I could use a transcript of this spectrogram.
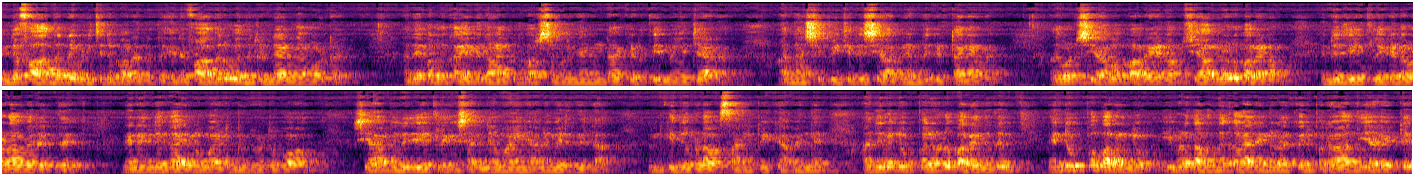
എന്റെ ഫാദറിനെ വിളിച്ചിട്ട് പറയുന്നത് എന്റെ ഫാദർ വന്നിട്ടുണ്ടായിരുന്നു അങ്ങോട്ട്. അതേ പറഞ്ഞു കൈക്ക് നാൽപ്പത് വർഷം കൊണ്ട് ഞാൻ ഉണ്ടാക്കിയെടുത്ത ഇമേജ് ആണ്. അത് നശിപ്പിച്ചിട്ട് ഷിയാബിന് എന്ത് കിട്ടാനാണ്. അതുകൊണ്ട് ഷിയാബ് പറയണം ഷിയാബിനോട് പറയണം എന്റെ ജീവിതത്തിലേക്ക് ഇടപെടാൻ വരരുത്. ഞാൻ എന്റെ കാര്യങ്ങളുമായിട്ട് മുന്നോട്ട് പോകാം ഷിയാബിന്റെ ജീവിതത്തിലേക്ക് ശല്യമായി ഞാൻ വരുന്നില്ല. നമുക്ക് ഇത് ഇവിടെ അവസാനിപ്പിക്കാം. എന്ന് അദ്ദേഹം എന്റെ ഉപ്പനോട് പറയുന്നത് എന്റെ ഉപ്പ പറഞ്ഞു ഇവിടെ നടന്ന കാര്യങ്ങളൊക്കെ ഒരു പരാതിയായിട്ട്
